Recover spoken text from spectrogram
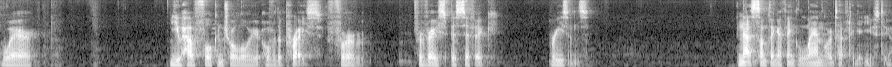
where you have full control over over the price for for very specific reasons. And that's something I think landlords have to get used to.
